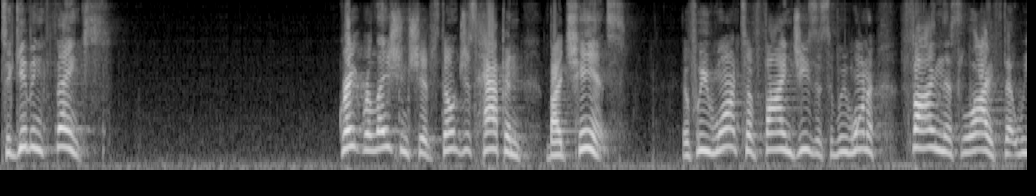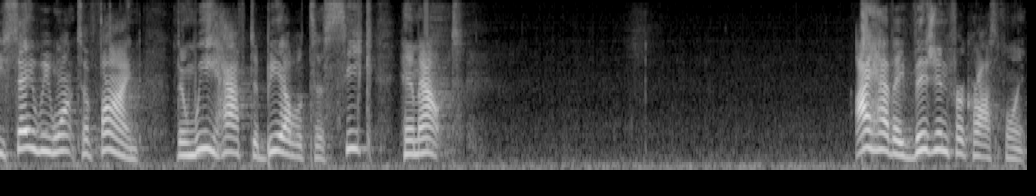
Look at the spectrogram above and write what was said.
to giving thanks. Great relationships don't just happen by chance. If we want to find Jesus, if we want to find this life that we say we want to find, then we have to be able to seek him out. I have a vision for Crosspoint.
